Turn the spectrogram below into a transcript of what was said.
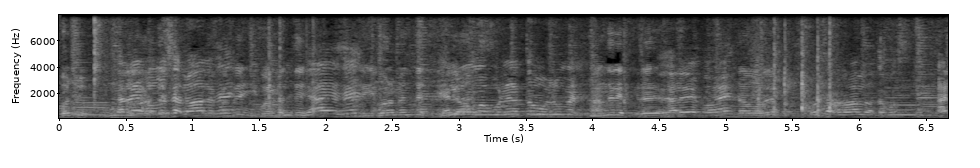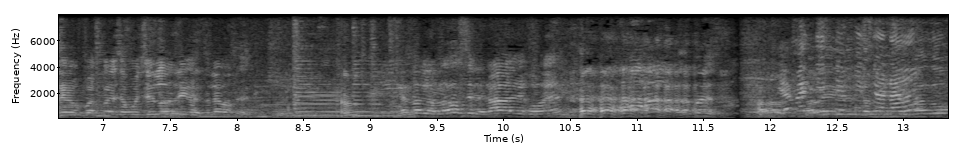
Poncho, un Dale, abrazo. vamos a saludarlos, eh. Igualmente, Ya, ya, ya. igualmente. Ya le vamos a poner a todo volumen. Ándale, gracias. Eh. Estamos bien. Vamos a saludarlo. Pues cuídense mucho y los digas, hasta luego. Ya anda la rada acelerada, viejo, eh. ¿Ya metiste aficionado?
